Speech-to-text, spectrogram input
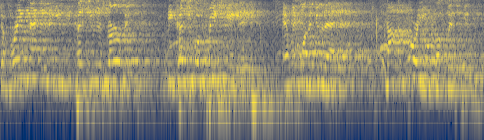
to bring that to you because you deserve it, because you appreciate it, and we want to do that, not for you, but with you.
